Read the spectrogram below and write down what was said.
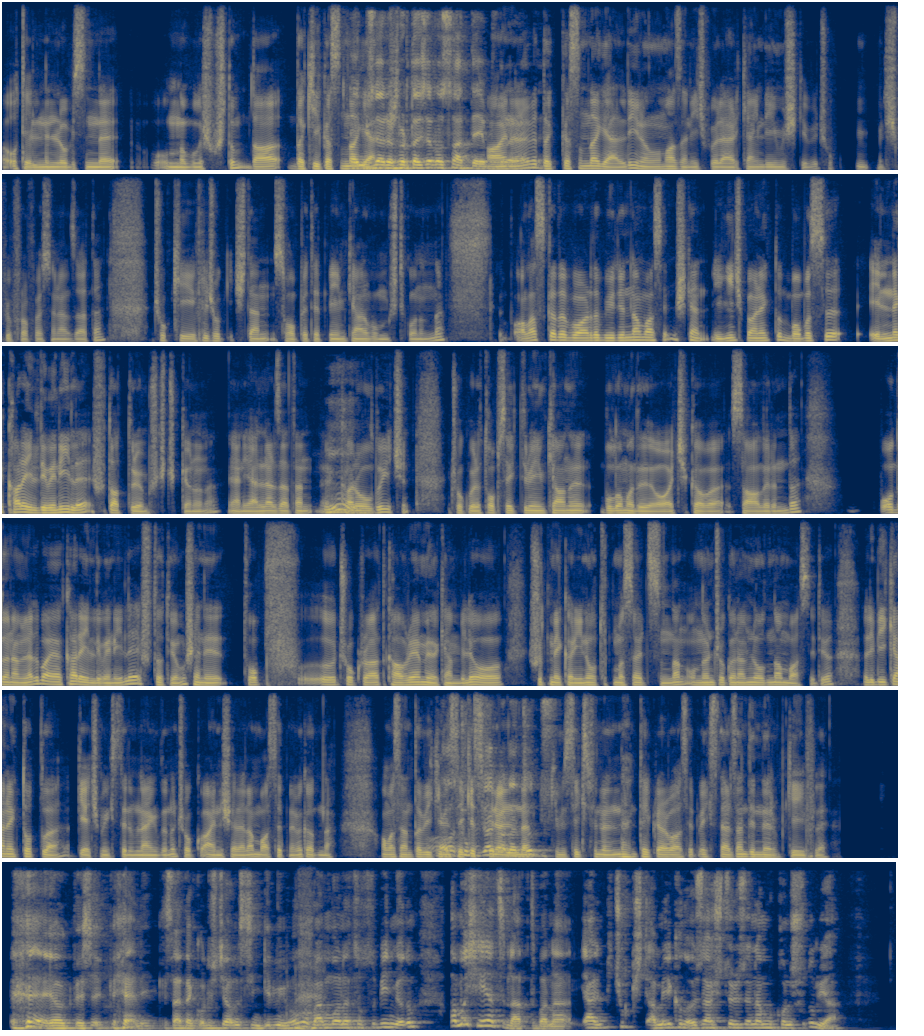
otelinin lobisinde onunla buluşmuştum. Daha dakikasında en gelmişti. güzel röportajlar o saatte yapılıyor. Aynen öyle. Dakikasında geldi. İnanılmaz hani hiç böyle erken değilmiş gibi. Çok müthiş bir profesyonel zaten. Çok keyifli, çok içten sohbet etme imkanı bulmuştuk onunla. Alaska'da bu arada büyüdüğünden bahsetmişken ilginç bir anekdot. Babası eline kar eldiveniyle şut attırıyormuş küçükken ona. Yani yerler zaten hmm. kar olduğu için çok böyle top sektirme imkanı bulamadığı o açık hava sahalarında o dönemlerde bayağı kar eldiveniyle şut atıyormuş. Hani top çok rahat kavrayamıyorken bile o şut mekaniğine oturtması açısından onların çok önemli olduğundan bahsediyor. Öyle bir iki anekdotla geçmek istedim Langdon'ı. Çok aynı şeylerden bahsetmemek adına. Ama sen tabii 2008 Aa, finalinden, anekdot. 2008 finalinden tekrar bahsetmek istersen dinlerim keyifle. Yok teşekkür yani zaten konuşacağımız için girmeyeyim ama ben bu anekdotu bilmiyordum. Ama şey hatırlattı bana yani birçok işte Amerikalı özel şütör üzerinden bu konuşulur ya.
